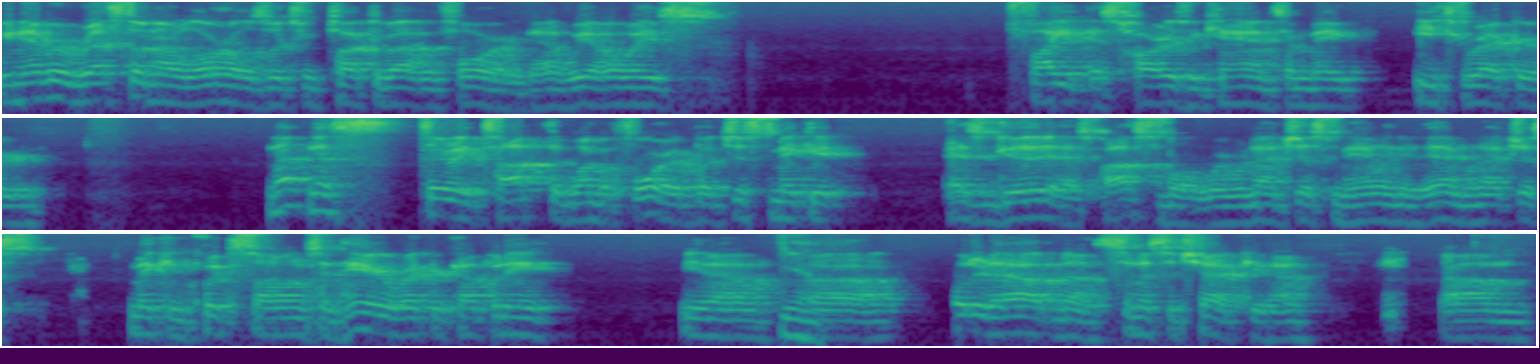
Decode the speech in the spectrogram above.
we never rest on our laurels, which we've talked about before. You know, we always fight as hard as we can to make each record not necessarily top the one before it, but just make it as good as possible. Where we're not just mailing it in, we're not just making quick songs and hey, record company, you know, Yeah. uh, put it out, no, send us a check, you know. Um,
